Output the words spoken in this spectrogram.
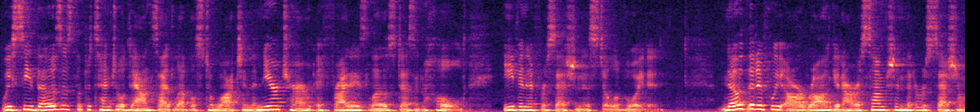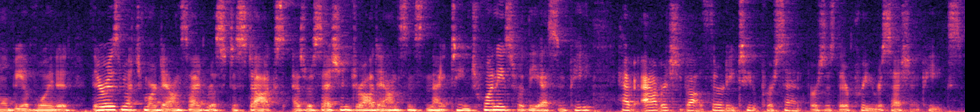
We see those as the potential downside levels to watch in the near term if Friday's lows doesn't hold, even if recession is still avoided. Note that if we are wrong in our assumption that a recession will be avoided, there is much more downside risk to stocks as recession drawdowns since the 1920s for the S&P have averaged about 32% versus their pre-recession peaks.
